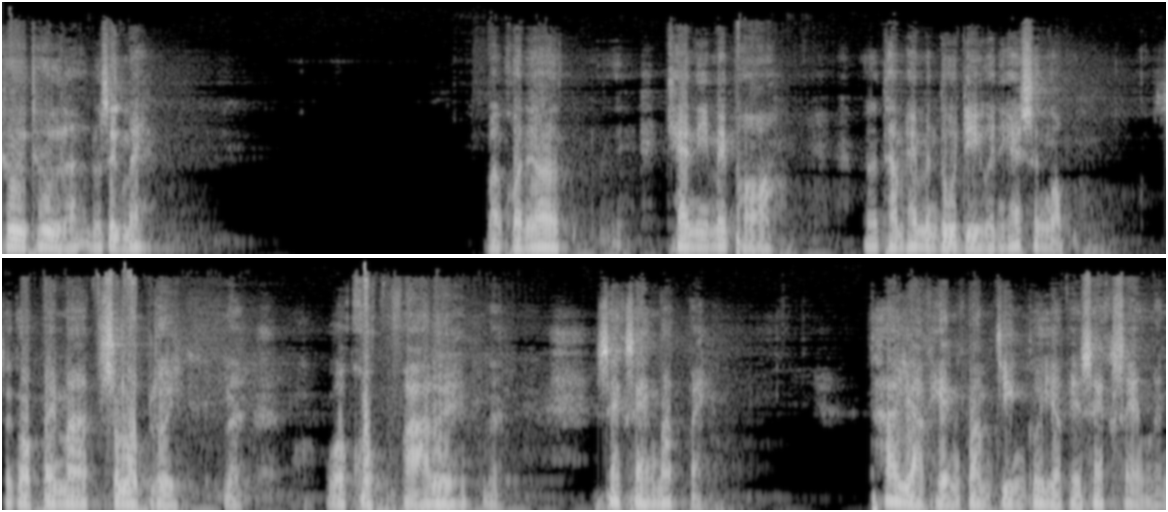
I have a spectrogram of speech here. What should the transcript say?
ทื่อๆแล้ว รู้สึกไหม บางคนก็แค่นี้ไม่พอทำให้มันดูดีกว่านี้แค่สงบ สงบไปมาสลบเลยนะหัวโขบฝาเลยนะแทรกแซงมากไป ถ้าอยากเห็นความจริงก็อย่าไปแทรกแซงมัน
